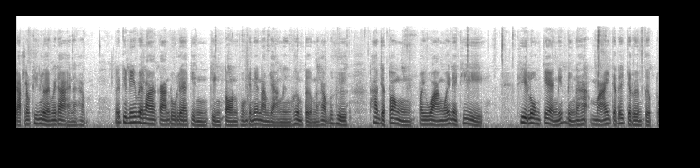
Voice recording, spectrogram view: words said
จัดแล้วทิ้งเลยไม่ได้นะครับ และทีนี้เวลาการดูแลกิ่งกิ่งตอนผมจะแนะนำอย่างหนึ่งเพิ่มเติมนะครับ ก็คือท่านจะต้องไปวางไว้ในที่ที่โล่งแจ้งนิดหนึ่งนะฮะไม้จะได้เจริญเติบโต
